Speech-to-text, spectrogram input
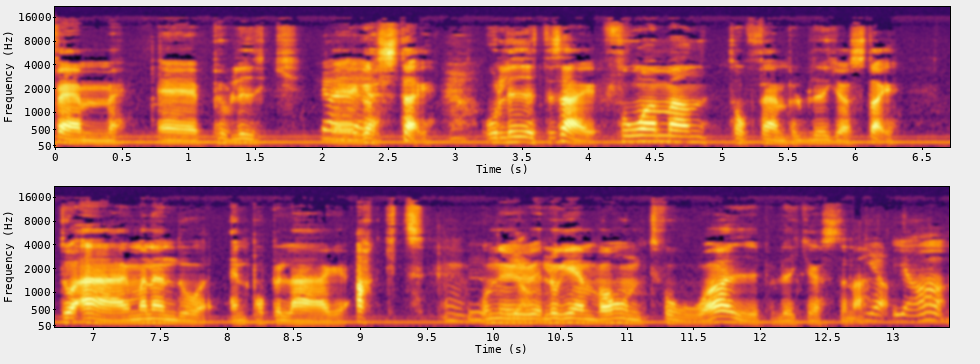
fem eh, publikröster. Ja, ja, ja. Eh, och lite så här, får man topp fem publikröster då är man ändå en populär akt. Mm. Och nu Ja. Loreen var hon tvåa i publikrösterna. Ja. Ja.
